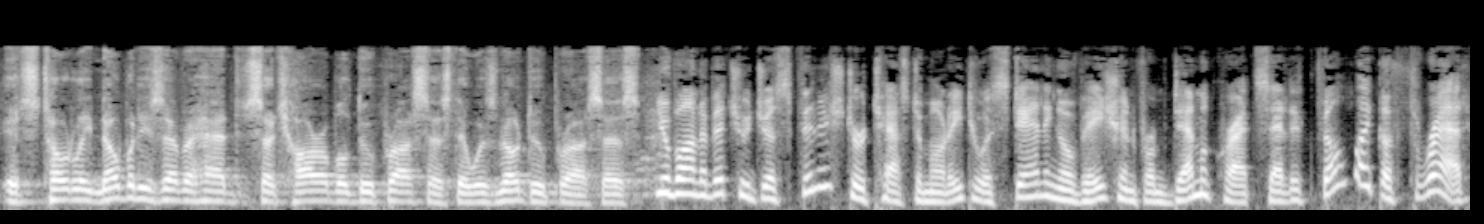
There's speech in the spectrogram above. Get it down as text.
it's totally, nobody's ever had such horrible due process. There was no due process. Yovanovitch, who just finished her testimony to a standing ovation from Democrats, said it felt like a threat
